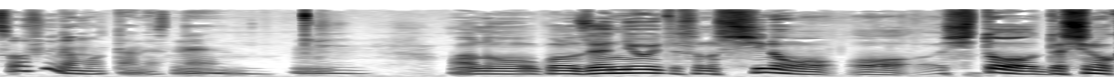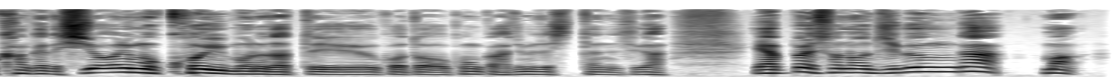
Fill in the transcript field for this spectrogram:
そういうふうに思ったんですね。うんあのこの禅においてその死のお死と弟子の関係で非常にもう濃いものだということを今回初めて知ったんですがやっぱりその自分がまあ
